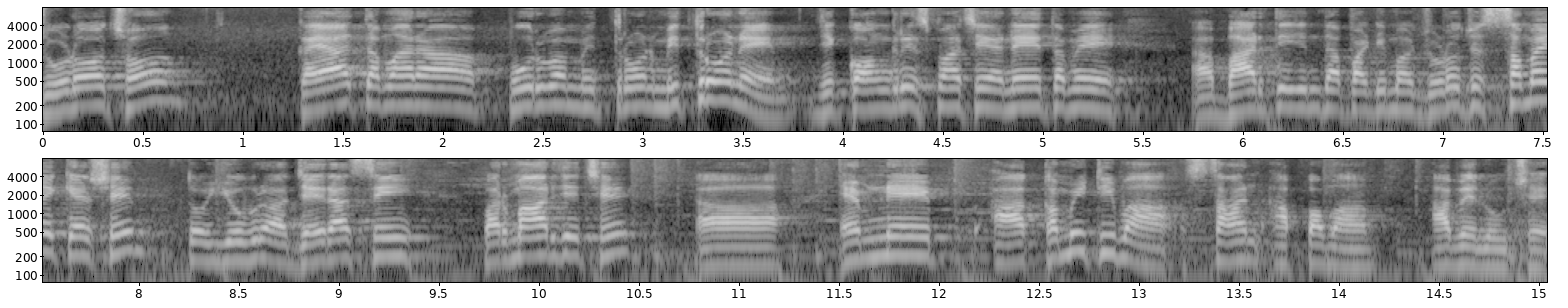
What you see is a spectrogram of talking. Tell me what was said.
જોડો છો. કયા તમારા પૂર્વ મિત્રો મિત્રોને જે કોંગ્રેસમાં છે અને તમે ભારતીય જનતા પાર્ટીમાં જોડો છો. સમય કહેશે તો યુવરાજ જયરાજસિંહ પરમાર જે છે એમને આ કમિટીમાં સ્થાન આપવામાં આવેલું છે.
